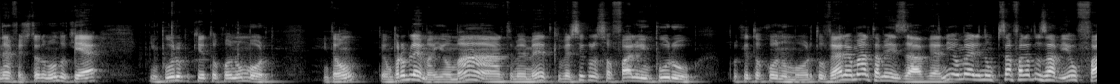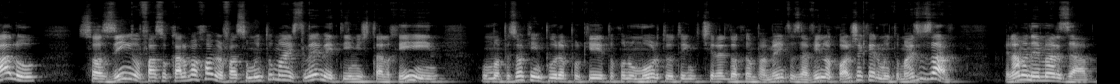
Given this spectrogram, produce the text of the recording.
Nefesh, todo mundo que é impuro porque tocou no morto. Então, tem um problema. Yomar, também que o versículo só fala o impuro porque tocou no morto. O velho Omar também Zav, Ani Omer, não precisa falar do Zav. E eu falo sozinho, eu faço o Kalva Homer, eu faço muito mais. Também Metim Ishtalhin, uma pessoa que é impura porque tocou no morto, eu tenho que tirar ele do acampamento, Zavino Kol, já quer muito mais o Zav. Zav.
